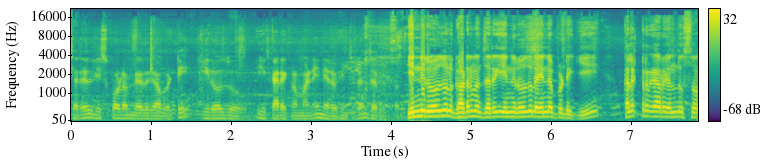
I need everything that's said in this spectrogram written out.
చర్యలు తీసుకోవడం లేదు కాబట్టి ఈరోజు ఈ కార్యక్రమాన్ని నిర్వహించడం జరుగుతుంది. ఇన్ని రోజులు ఘటన జరిగి ఇన్ని రోజులు అయినప్పటికీ కలెక్టర్ గారు ఎందుకు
